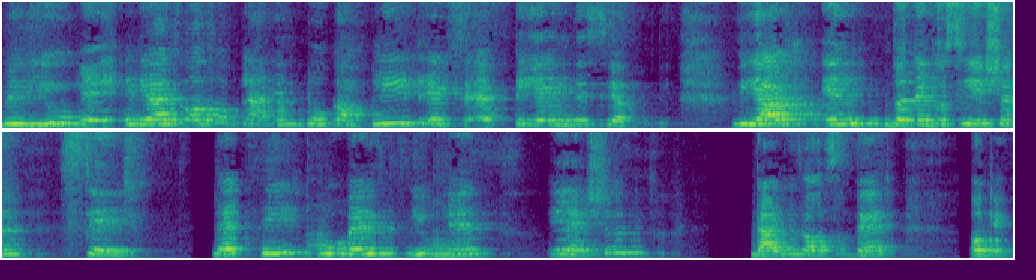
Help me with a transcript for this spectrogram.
with UK, India is also planning to complete its FTA in this year. We are in the negotiation stage. Let's see who wins UK's election. That is also there. Okay,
